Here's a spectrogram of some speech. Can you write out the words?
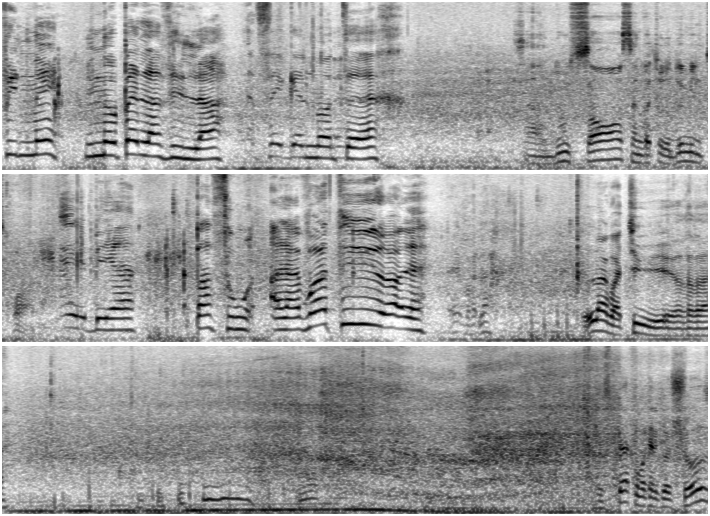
filmer une Opel Avila. C'est quel moteur C'est un 1200, c'est une voiture de 2003. Eh bien, passons à la voiture. Et voilà la voiture. J'espère qu'on voit quelque chose.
